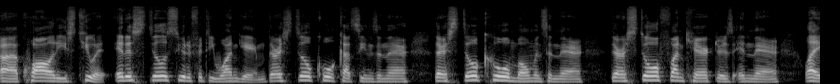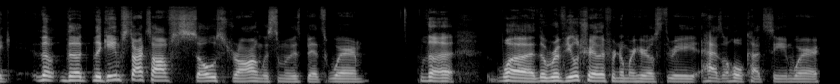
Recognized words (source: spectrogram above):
uh, qualities to it. It is still a Suda 51 game. There are still cool cutscenes in there. There are still cool moments in there. There are still fun characters in there. Like the the the game starts off so strong with some of his bits where the uh, the reveal trailer for No More Heroes 3 has a whole cutscene where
